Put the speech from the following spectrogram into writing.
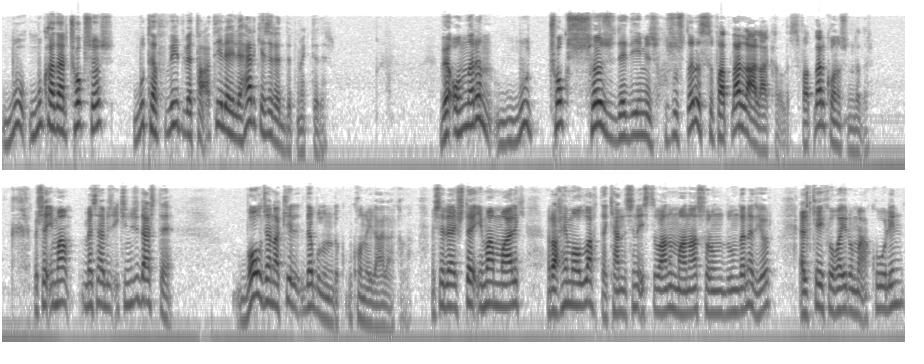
bu, bu kadar çok söz bu tefvid ve tatil ehli herkesi reddetmektedir. Ve onların bu çok söz dediğimiz hususları sıfatlarla alakalıdır. Sıfatlar konusundadır. Mesela imam mesela biz ikinci derste bolca nakilde bulunduk bu konuyla alakalı. Mesela işte İmam Malik rahimullah da kendisine istivanın manası sorulduğunda ne diyor? El keyfu gayru ma'kulin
